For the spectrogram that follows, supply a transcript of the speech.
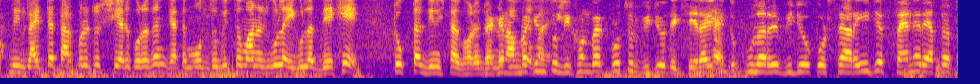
আপনি লাইভটা তারপরে একটু শেয়ার করে দেন যাতে মধ্যবিত্ত মানুষগুলো এগুলো দেখে টুকটাক জিনিস তার ঘরে দেখেন আমরা কিন্তু লিখন ভাইয়ের প্রচুর ভিডিও দেখছি। এরাই হ্যাঁ। কিন্তু কুলারের ভিডিও করছে আর এই যে ফ্যানের এত এত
